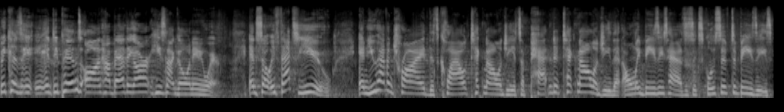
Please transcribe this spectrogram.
because it, it depends on how bad they are. He's not going anywhere. And so if that's you, and you haven't tried this cloud technology, it's a patented technology that only Bzees has. It's exclusive to Bzees.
